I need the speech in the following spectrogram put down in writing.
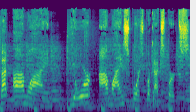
Bet online, your online sportsbook experts.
